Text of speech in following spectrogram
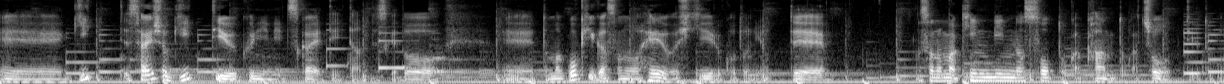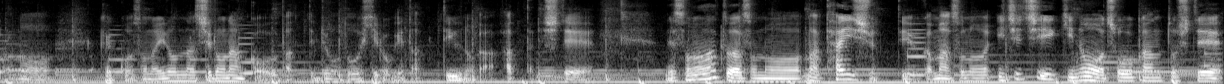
えー、義って最初義っていう国に仕えていたんですけど、えーとまあ、五期がその兵を率いることによってそのまあ近隣の蘇とか漢とか趙っていうところの結構そのいろんな城なんかを奪って領土を広げたっていうのがあったりしてでその後はそのまあ大衆っていうかまあその一地域の長官として、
